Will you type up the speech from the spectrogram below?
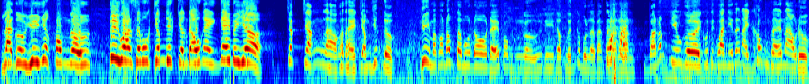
là người duy nhất phòng ngự T1 sẽ muốn chấm dứt trận đấu ngay ngay bây giờ chắc chắn là họ có thể chấm dứt được khi mà con Dr. Mundo để phòng ngự đi đợt lính của một lời bàn Terranon và rất nhiều người của T1 như thế này không thể nào được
